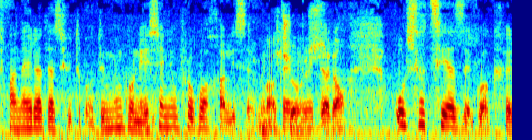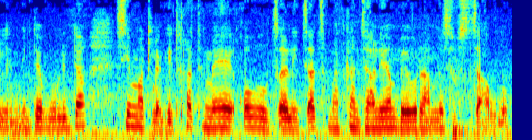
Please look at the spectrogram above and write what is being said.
სხვანაირადაც ვიტყოდი, მე მგონი ესენი უფრო გვახალისებენ ჩვენ, იმიტომ რომ პულსაციაზე გვაქვს ხელი მიდებული და სიმართლე გითხრათ, მე ყოველ წელიწადს მათგან ძალიან ბევრ ამას ვსწავლობ.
